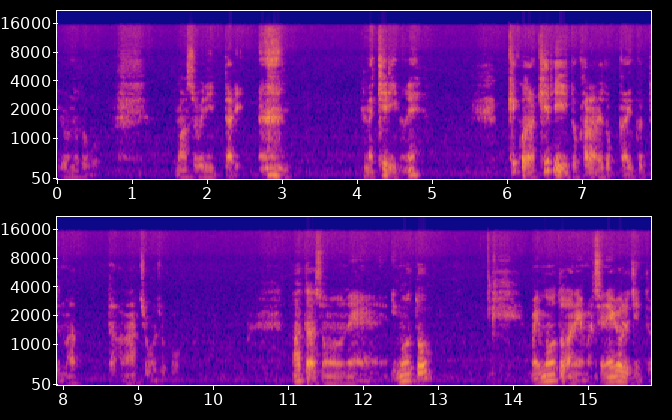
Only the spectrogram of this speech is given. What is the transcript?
いろんなとこ、まあ、遊びに行ったり、まあ、ケリーのね、結構だからケリーと絡んでどっか行くってのもあったかな、ちょこちょこ。あとはそのね、妹？まあ、妹がね、まあ、セネガル人と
